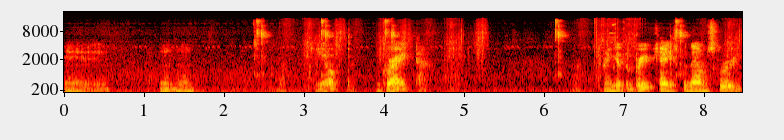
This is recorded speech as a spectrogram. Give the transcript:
Mm. Mm-hmm. Yep. Great. I can get the briefcase, but now I'm screwed.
